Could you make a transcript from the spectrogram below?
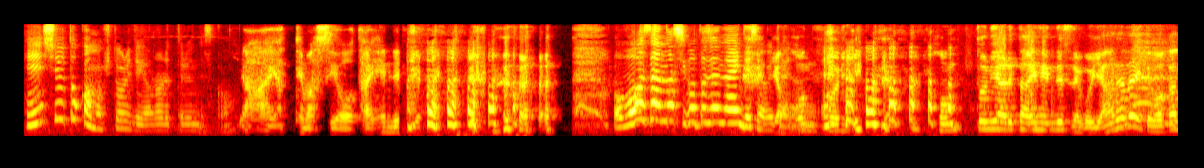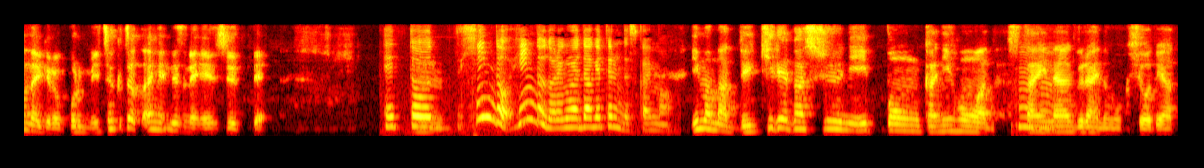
編集とかも一人でやられてるんですか？いやー、やってますよ。大変ですよね。お坊さんの仕事じゃないでしょみいや、たいな、本ね、当に、本当にあれ大変ですね。これやらないと分かんないけど、これめちゃくちゃ大変ですね、編集って。えっと、うん。頻度頻度どれぐらいで上げてるんですか今？今、まあ、できれば週に1本か2本は出したいなぐらいの目標でやっ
